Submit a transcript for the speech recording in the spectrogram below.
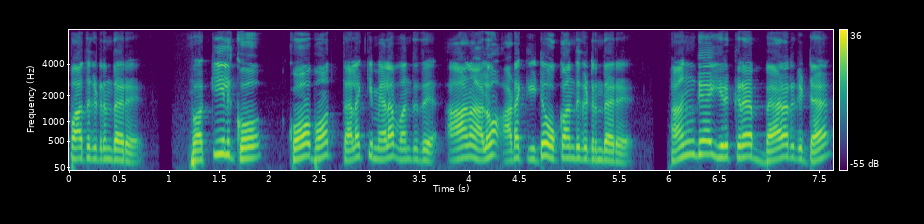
பார்த்துக்கிட்டு இருந்தாரு. வக்கீலுக்கோ கோபம் தலைக்கு மேலே வந்தது. ஆனாலும் அடக்கிட்டு உக்காந்துக்கிட்டு இருந்தாரு. அங்கே இருக்கிற பேரர்கிட்ட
